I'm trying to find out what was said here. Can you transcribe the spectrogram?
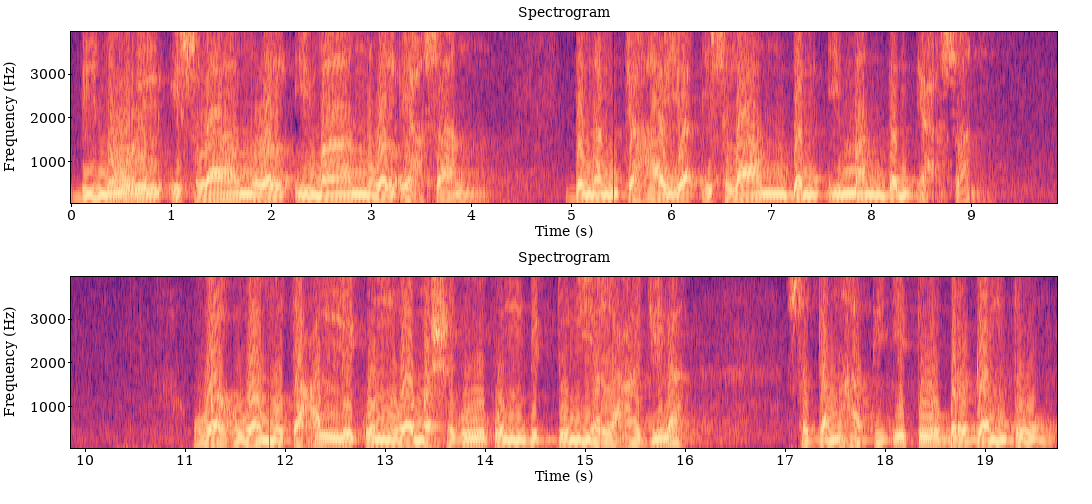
Binuril islam wal iman wal ihsan dengan cahaya Islam dan iman dan ihsan. Wa huwa muta'alliqun wa masyrupun bid dunyal ajilah. Sedang hati itu bergantung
